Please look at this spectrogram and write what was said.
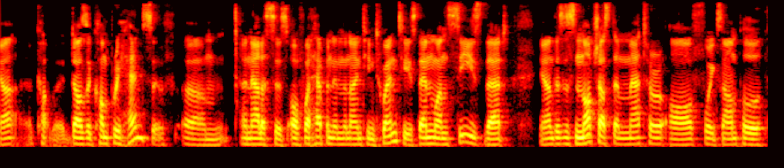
yeah, does a comprehensive um, analysis of what happened in the 1920s, then one sees that yeah, this is not just a matter of, for example,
